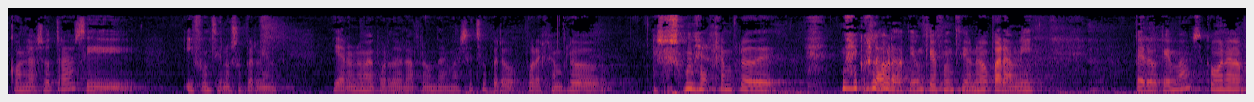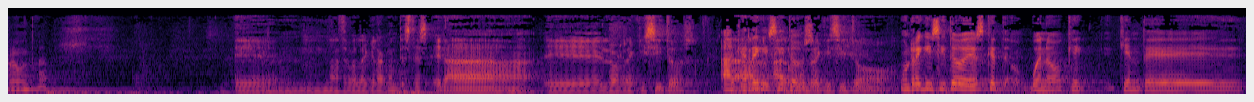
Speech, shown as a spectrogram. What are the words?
con las otras y, y funcionó súper bien. Y ahora no me acuerdo de la pregunta que me has hecho, pero por ejemplo, eso es un ejemplo de, de colaboración que funcionó para mí. ¿Pero qué más? ¿Cómo era la pregunta? Eh, no hace falta que la contestes. Era eh, los requisitos. Ah, ¿qué requisitos? ¿Algún requisito? Un requisito es que, bueno, que quien te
